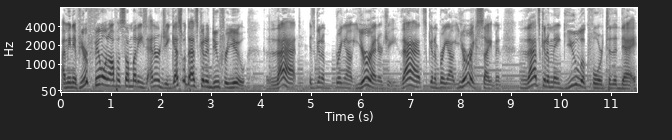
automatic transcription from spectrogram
I mean, if you're feeling off of somebody's energy, guess what that's going to do for you? That is going to bring out your energy. That's going to bring out your excitement. That's going to make you look forward to the day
